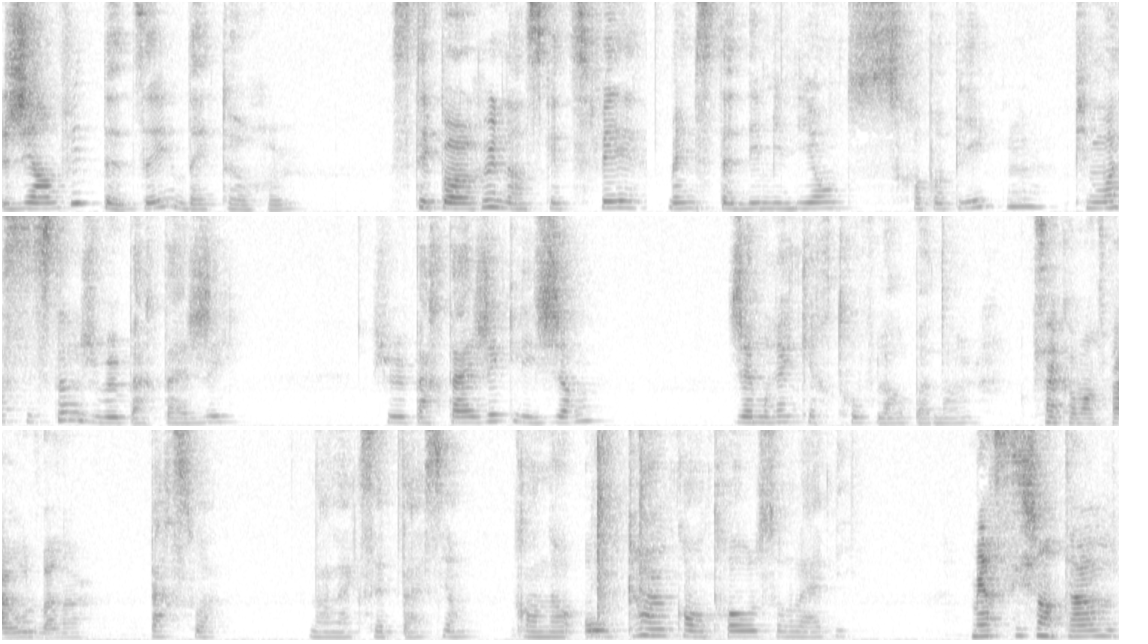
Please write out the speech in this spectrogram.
J'ai envie de te dire d'être heureux. Si t'es pas heureux dans ce que tu fais, même si t'as des millions, tu seras pas bien. là. Puis moi, c'est ça, je veux partager. Je veux partager que les gens, j'aimerais qu'ils retrouvent leur bonheur Ça commence par où le bonheur? par soi, dans l'acceptation, qu'on n'a aucun contrôle sur la vie. Merci Chantal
